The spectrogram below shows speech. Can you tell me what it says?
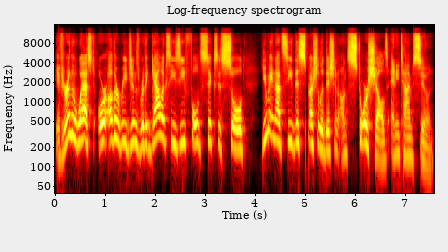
If you're in the West or other regions where the Galaxy Z Fold 6 is sold, you may not see this special edition on store shelves anytime soon.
